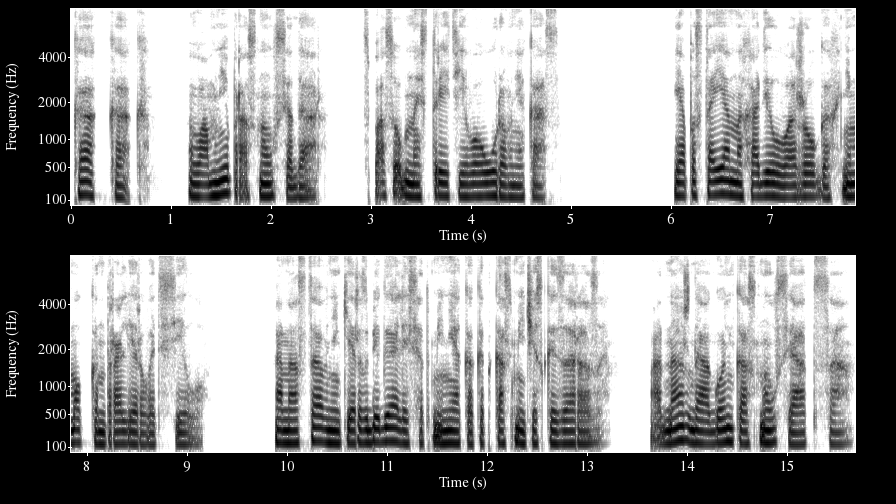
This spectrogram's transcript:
Как-как? Во мне проснулся дар. Способность третьего уровня Кас. Я постоянно ходил в ожогах, не мог контролировать силу. А наставники разбегались от меня, как от космической заразы. Однажды огонь коснулся отца,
